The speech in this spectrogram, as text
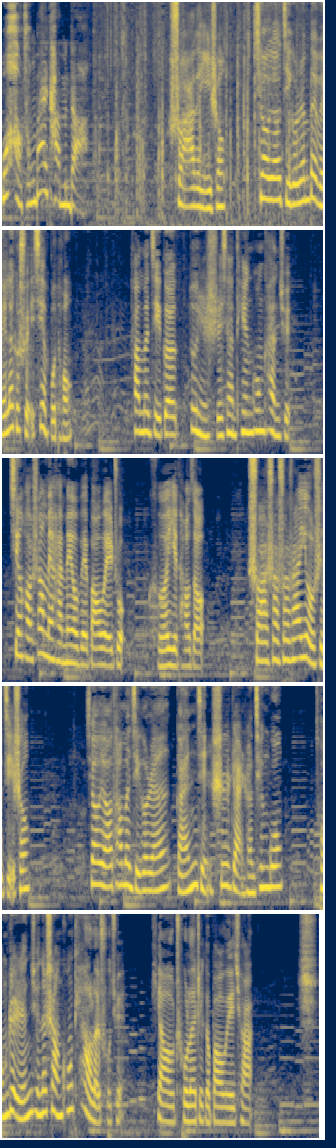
我好崇拜他们的！”唰的一声，逍遥几个人被围了个水泄不通。他们几个顿时向天空看去，幸好上面还没有被包围住，可以逃走。刷刷刷刷，又是几声。逍遥他们几个人赶紧施展上轻功，从这人群的上空跳了出去，跳出了这个包围圈。嘘，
